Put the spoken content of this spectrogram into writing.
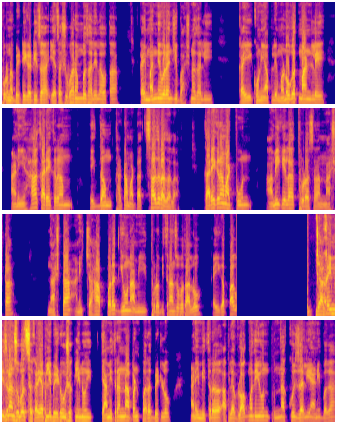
पूर्ण भेटीगाठीचा याचा शुभारंभ झालेला होता. काही मान्यवरांची भाषणं झाली. काही कोणी आपले मनोगत मांडले आणि हा कार्यक्रम एकदम थाटामाटात साजरा झाला. कार्यक्रम आटपून आम्ही केला थोडासा नाश्ता. नाश्ता आणि चहा परत घेऊन आम्ही थोडं मित्रांसोबत आलो. काही गप्पा ज्या काही मित्रांसोबत सकाळी आपली भेट होऊ शकली नव्हती त्या मित्रांना आपण परत भेटलो आणि मित्र आपल्या ब्लॉगमध्ये येऊन पुन्हा खुश झाली आणि बघा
